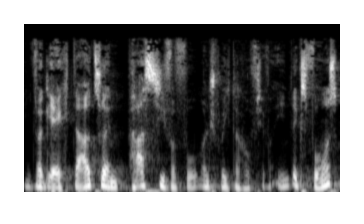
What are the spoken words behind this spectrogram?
Im Vergleich dazu ein passiver Fonds, man spricht auch oft von Indexfonds,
